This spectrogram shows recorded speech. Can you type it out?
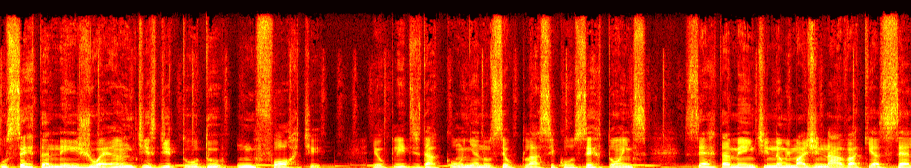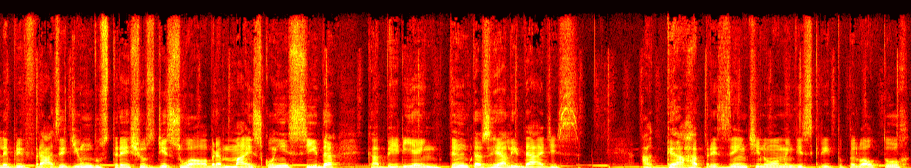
O sertanejo é, antes de tudo, um forte. Euclides da Cunha, no seu clássico Sertões, certamente não imaginava que a célebre frase de um dos trechos de sua obra mais conhecida caberia em tantas realidades. A garra presente no homem descrito pelo autor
